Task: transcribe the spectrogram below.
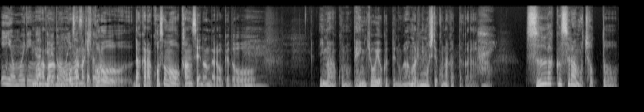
いい思い出になってると思います幼きけど、頃だからこその感性なんだろうけど、今この勉強欲っていうのがあまりにもしてこなかったからはい。数学すらもちょっと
